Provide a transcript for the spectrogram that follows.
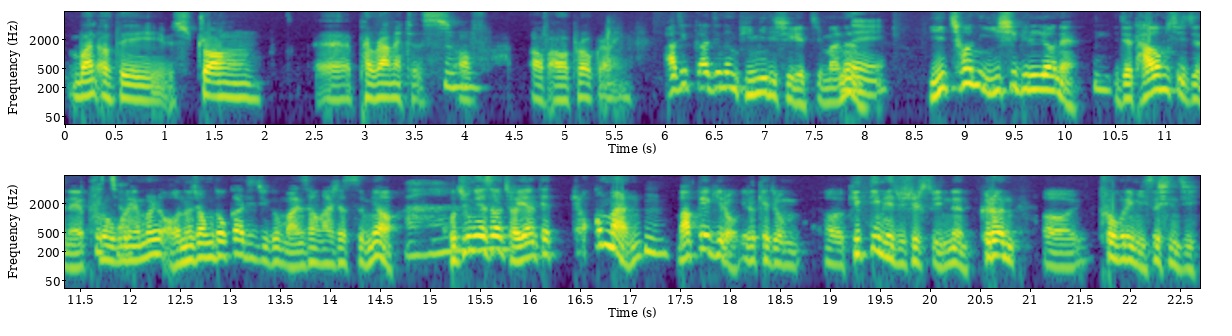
one of the strong uh, parameters of of our programming. 아직까지는 비밀이시겠지만은 네. 2021년에 이제 다음 시즌에 그렇죠. 프로그램을 어느 정도까지 지금 완성하셨으며 아. 그 중에서 저희한테 조금만 음. 맛배기로 이렇게 좀 어, 귀띔해 주실 수 있는 그런 어, 프로그램이 있으신지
